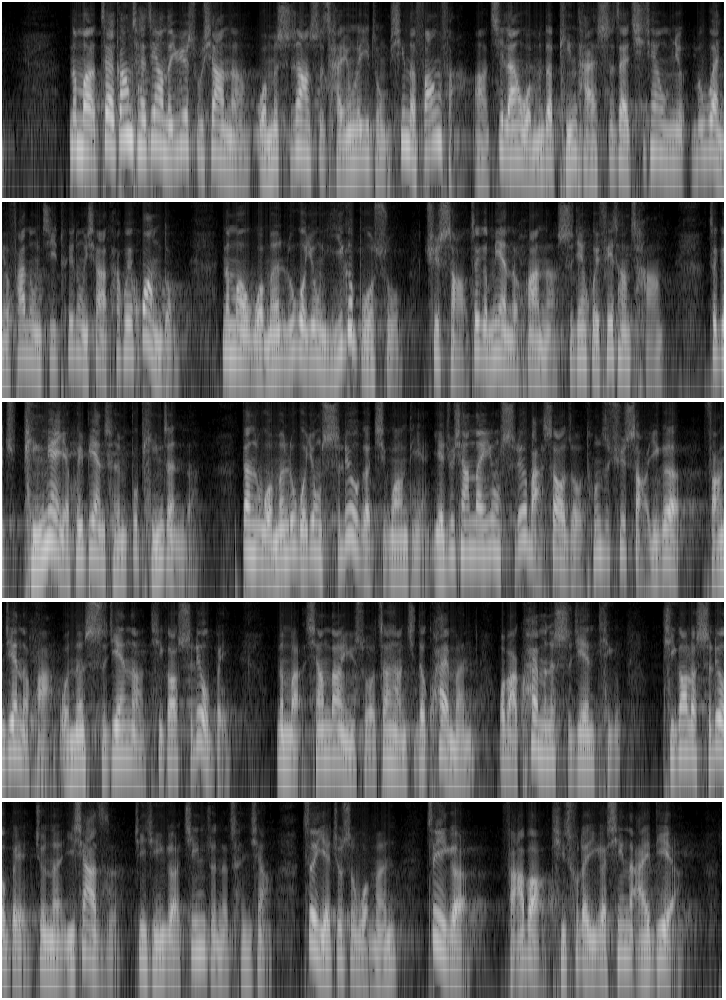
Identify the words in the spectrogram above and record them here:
那么在刚才这样的约束下呢，我们实际上是采用了一种新的方法啊。既然我们的平台是在七千五牛五百牛发动机推动下，它会晃动。那么我们如果用一个波束去扫这个面的话呢，时间会非常长，这个平面也会变成不平整的。但是我们如果用十六个激光点，也就相当于用十六把扫帚同时去扫一个房间的话，我能时间呢提高十六倍。那么相当于说照相机的快门，我把快门的时间提提高了十六倍，就能一下子进行一个精准的成像。这也就是我们这个法宝提出了一个新的 idea。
